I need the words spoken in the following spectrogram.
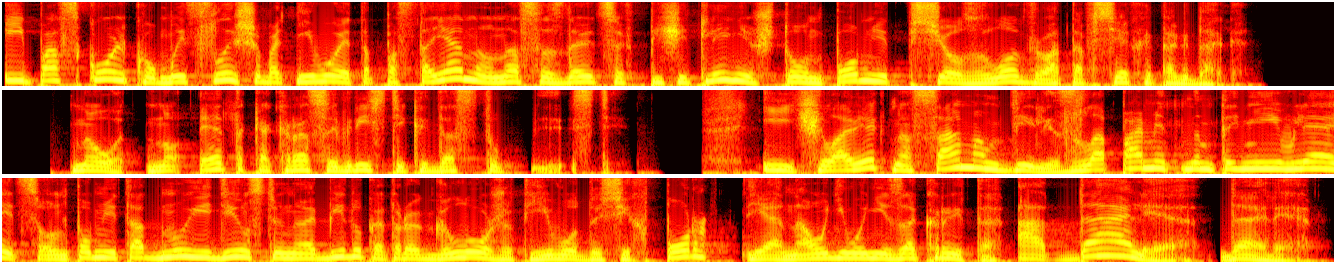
И поскольку мы слышим от него это постоянно, у нас создается впечатление, что он помнит все зло ото всех и так далее. Но вот, но это как раз эвристика доступности. И человек на самом деле злопамятным-то не является. Он помнит одну единственную обиду, которая гложет его до сих пор, и она у него не закрыта. А далее, далее,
